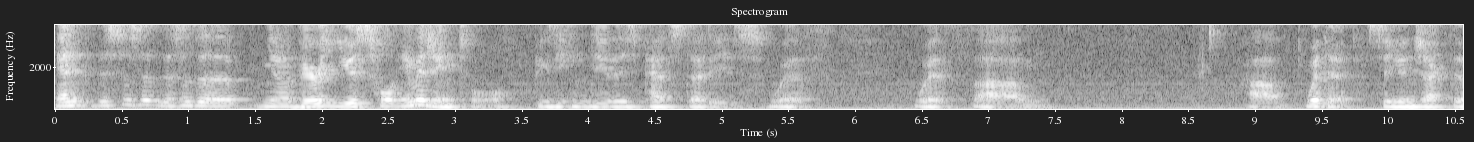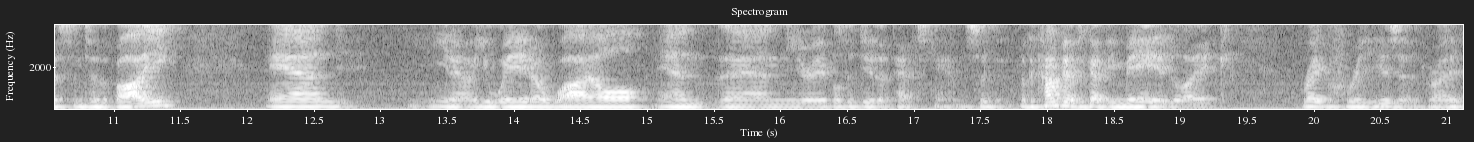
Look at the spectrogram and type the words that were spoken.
and this is a this is a you know very useful imaging tool because you can do these PET studies with with um, uh, with it. So you inject this into the body, and you know, you wait a while and then you're able to do the PET scan. So, th- but the compound's got to be made like right before you use it, right?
